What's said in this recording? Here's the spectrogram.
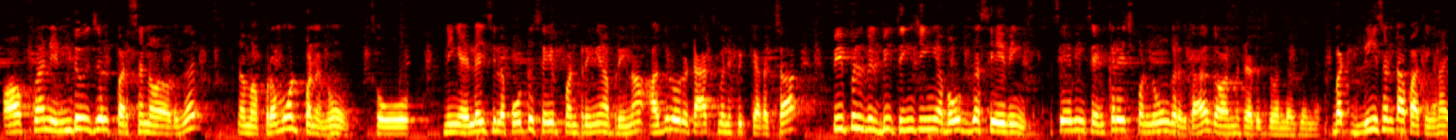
ஆஃப் அன் இண்டிவிஜுவல் பர்சனோட நம்ம ப்ரமோட் பண்ணணும். ஸோ நீங்கள் எல்ஐசியில் போட்டு சேவ் பண்ணுறீங்க அப்படின்னா அதில் ஒரு டேக்ஸ் பெனிஃபிட் கிடைச்சா people will be thinking about the savings savings encourage பண்ணுங்கிறதுக்காக கவர்மெண்ட் எடுத்துகிட்டு வந்திருக்குங்க. பட் ரீசெண்டாக பார்த்தீங்கன்னா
